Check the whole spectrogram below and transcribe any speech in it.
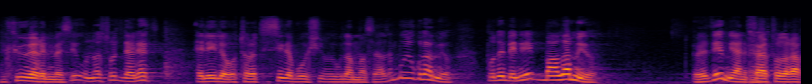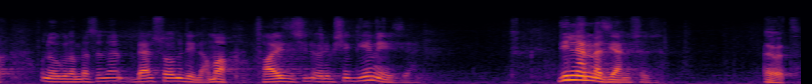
hüküm verilmesi ondan sonra devlet eliyle, otoritesiyle bu işin uygulanması lazım. Bu uygulamıyor. Bu da beni bağlamıyor. Öyle değil mi? Yani fert olarak bunu uygulanmasından ben sorumlu değil ama faiz için öyle bir şey diyemeyiz yani. Dinlenmez yani sözü. Evet.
